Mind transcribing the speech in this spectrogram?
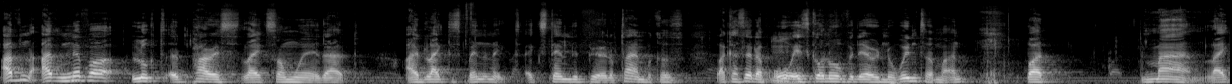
I've I've never looked at Paris like somewhere that I'd like to spend an ex- extended period of time because, like I said, I've mm. always gone over there in the winter, man. But man, like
